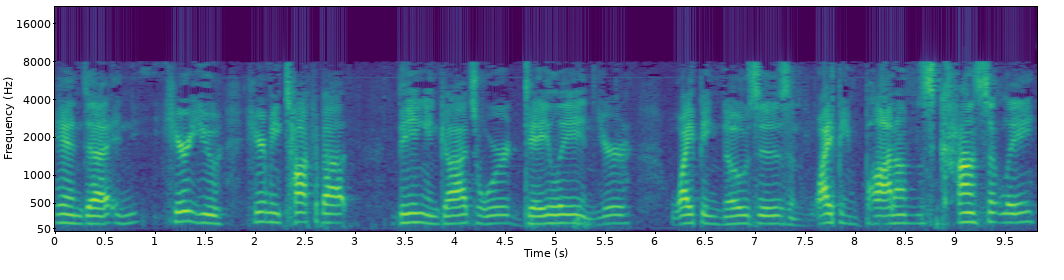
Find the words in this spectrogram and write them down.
And, uh, and here you hear me talk about being in God's Word daily and you're wiping noses and wiping bottoms constantly.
